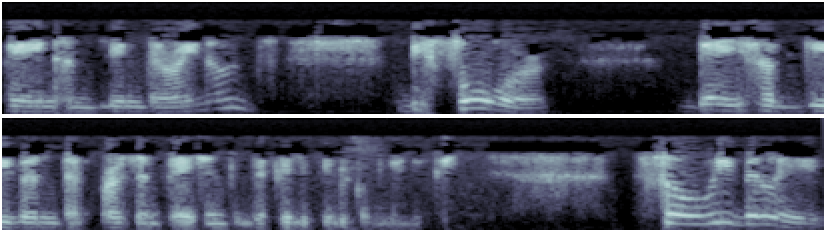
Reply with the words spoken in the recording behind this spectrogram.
Payne and Linda Reynolds before they have given that presentation to the Philippine community. So we believe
